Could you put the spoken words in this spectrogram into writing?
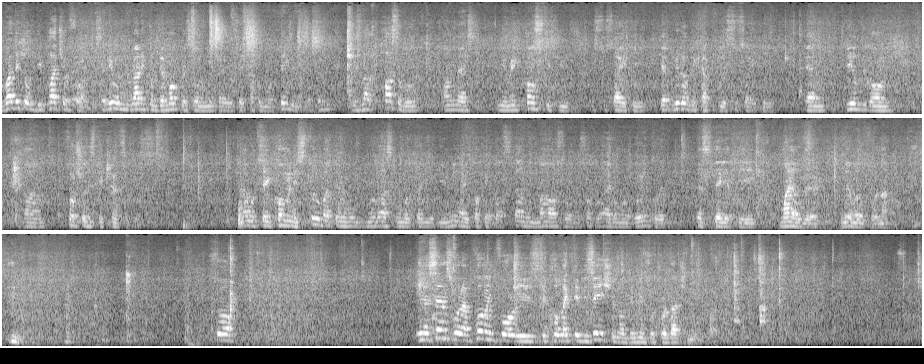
radical departure from this, and even radical democracy, on which I will say a couple more things in a second, is not possible unless we reconstitute the society, get rid of the capitalist society, and build it on um, socialistic principles. I would say communist too, but then you'll ask me what do you mean? Are you talking about Stalin, Mao, so on and so forth? I don't want to go into it. Let's stay at the milder level for now so, in a sense, what I'm calling for is the collectivization of the means of production in part.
